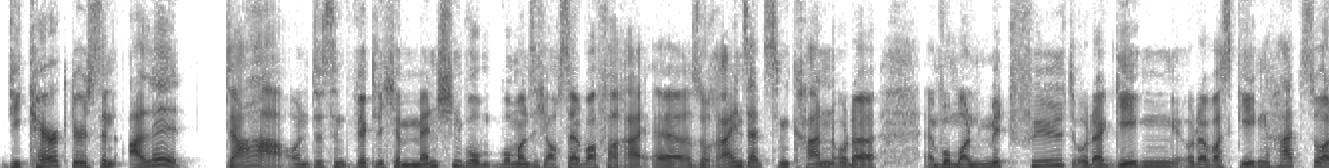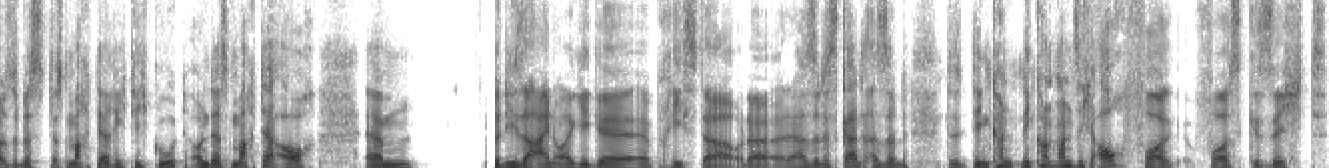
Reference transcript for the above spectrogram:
die Characters sind alle da und das sind wirkliche Menschen, wo, wo man sich auch selber verrei äh, so reinsetzen kann oder äh, wo man mitfühlt oder gegen oder was gegen hat. So, also das, das macht er richtig gut und das macht er auch. Ähm, so dieser einäugige äh, Priester oder also das ganze, also den, kann, den konnte man sich auch vor vors Gesicht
